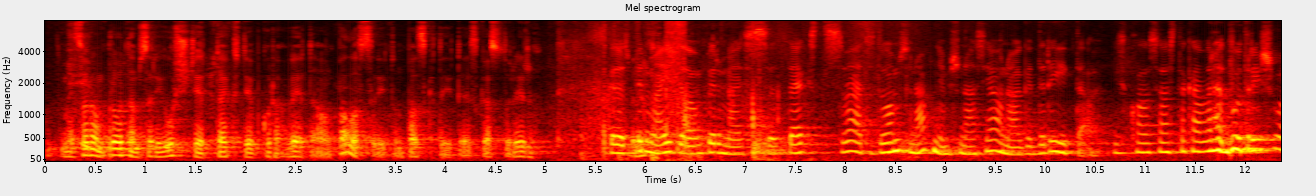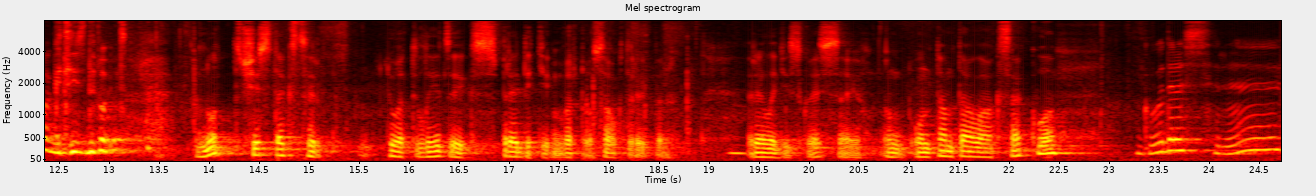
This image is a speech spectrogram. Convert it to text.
Mēs varam, protams, arī uzšķirt tekstu jebkurā vietā un palasīt un paskatīties, kas tur ir. Skatos, pirmā izdevuma, pirmais uh, teksts, svētas domas un apņemšanās jaunā gada rītā. Izklausās tā kā varētu būt arī šogad izdots. nu, šis teksts ir ļoti līdzīgs sprediķim, var to saukt arī par reliģisku esēju. Un, un tam tālāk seko gudras rē...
